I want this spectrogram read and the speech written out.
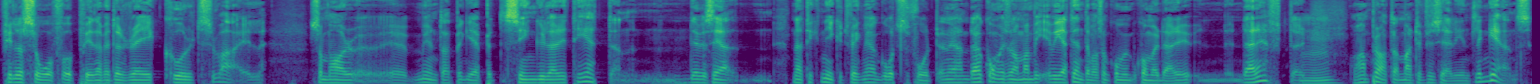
filosof och uppfinnare som heter Ray Kurzweil som har eh, myntat begreppet singulariteten. Det vill säga när teknikutvecklingen har gått så fort. Det har kommit så att man vet inte vad som kommer, kommer där, därefter. Och han pratar om artificiell intelligens.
